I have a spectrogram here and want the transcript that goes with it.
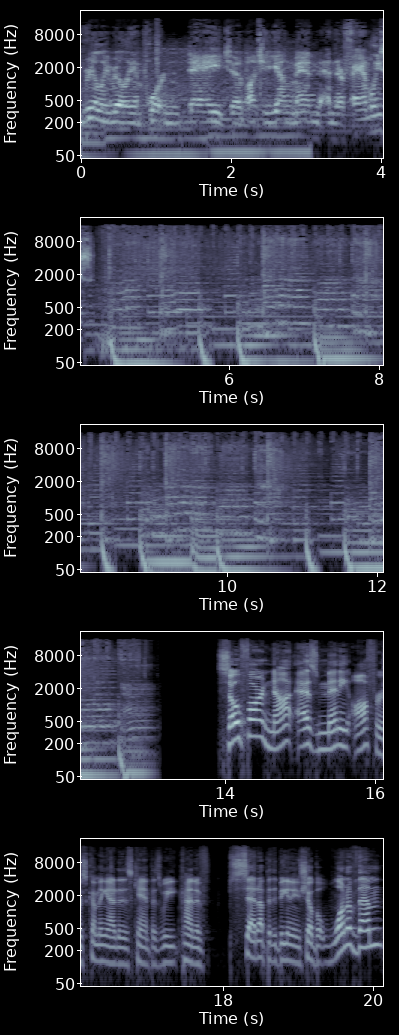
really really important day to a bunch of young men and their families. So far, not as many offers coming out of this camp as we kind of set up at the beginning of the show, but one of them,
